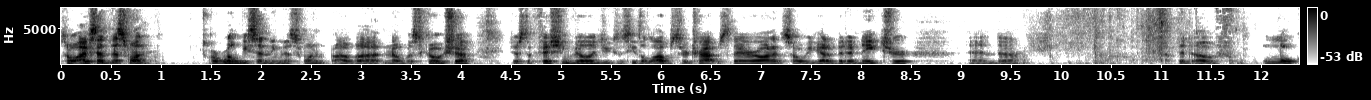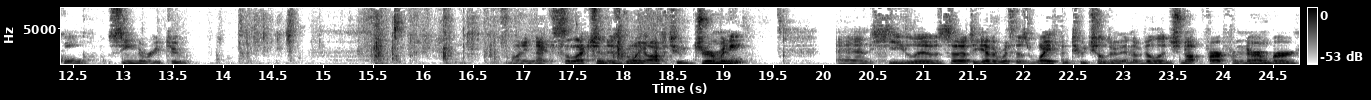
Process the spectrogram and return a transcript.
So I've sent this one or will be sending this one of uh, Nova Scotia, just a fishing village. You can see the lobster traps there on it, so we got a bit of nature and uh, a bit of local scenery too. My next selection is going off to Germany, and he lives uh, together with his wife and two children in a village not far from Nuremberg.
